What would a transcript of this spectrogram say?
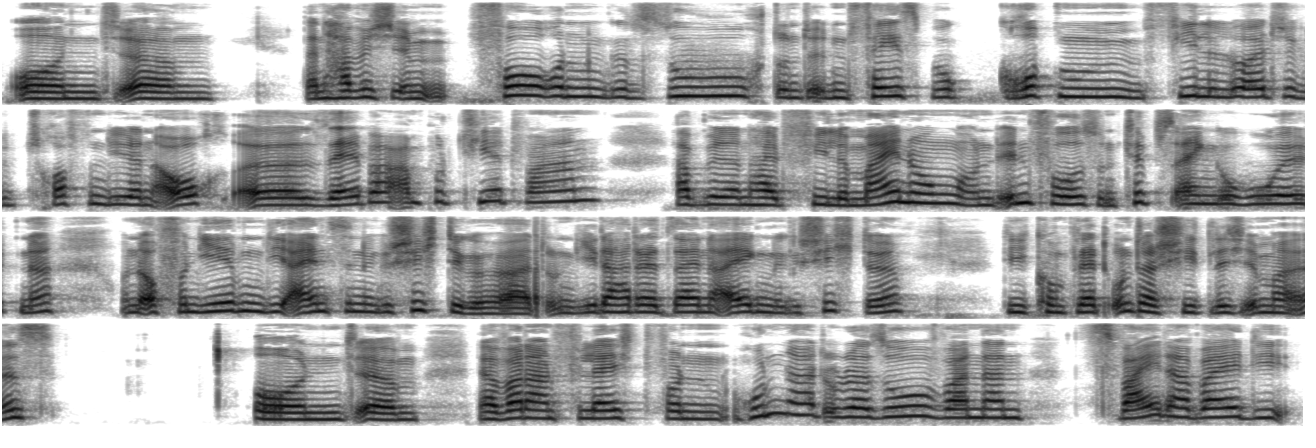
Und ähm, dann habe ich im Foren gesucht und in Facebook-Gruppen viele Leute getroffen, die dann auch äh, selber amputiert waren. Habe mir dann halt viele Meinungen und Infos und Tipps eingeholt, ne? Und auch von jedem die einzelne Geschichte gehört. Und jeder hat halt seine eigene Geschichte, die komplett unterschiedlich immer ist. Und ähm, da war dann vielleicht von 100 oder so, waren dann zwei dabei, die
